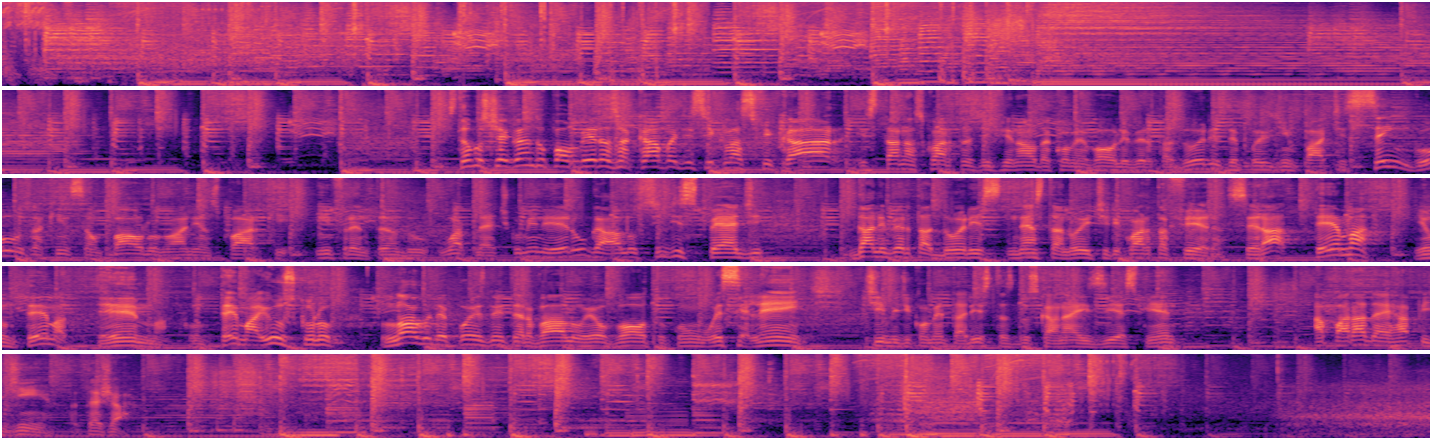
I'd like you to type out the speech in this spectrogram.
あ! Estamos chegando, o Palmeiras acaba de se classificar, está nas quartas de final da Comebol Libertadores, depois de empate sem gols aqui em São Paulo, no Allianz Parque, enfrentando o Atlético Mineiro. O Galo se despede da Libertadores nesta noite de quarta-feira. Será tema e um tema, tema, com T maiúsculo. Logo depois do intervalo, eu volto com o excelente time de comentaristas dos canais ESPN. A parada é rapidinha, até já.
